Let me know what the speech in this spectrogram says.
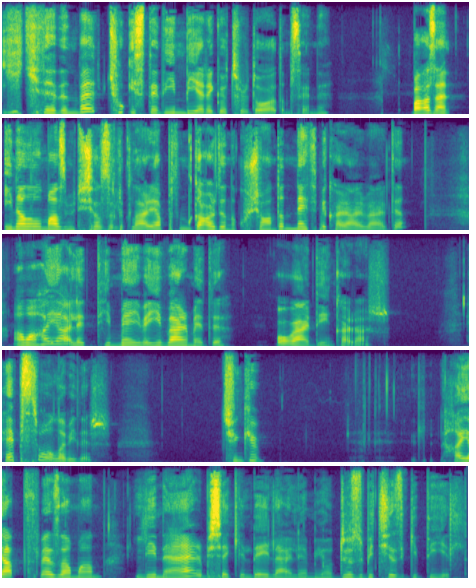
iyi ki dedin ve çok istediğin bir yere götürdü o adım seni. Bazen inanılmaz müthiş hazırlıklar yaptın, gardını kuşandın, net bir karar verdin. Ama hayal ettiğin meyveyi vermedi o verdiğin karar. Hepsi olabilir. Çünkü hayat ve zaman lineer bir şekilde ilerlemiyor. Düz bir çizgi değil.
